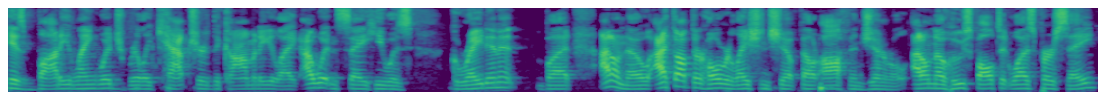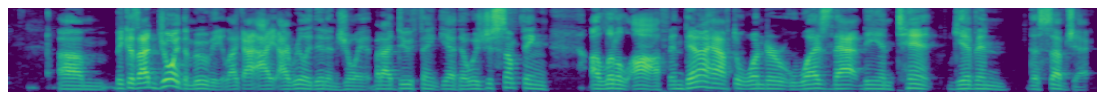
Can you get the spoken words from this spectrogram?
his body language really captured the comedy. Like I wouldn't say he was great in it, but I don't know. I thought their whole relationship felt off in general. I don't know whose fault it was per se. Um, because I enjoyed the movie. Like I, I I really did enjoy it. But I do think, yeah, there was just something a little off. And then I have to wonder, was that the intent given the subject?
